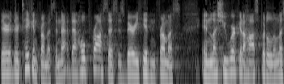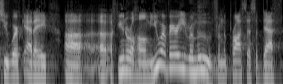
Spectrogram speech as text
they're, they're taken from us. And that, that whole process is very hidden from us unless you work at a hospital, unless you work at a, uh, a, a funeral home, you are very removed from the process of death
